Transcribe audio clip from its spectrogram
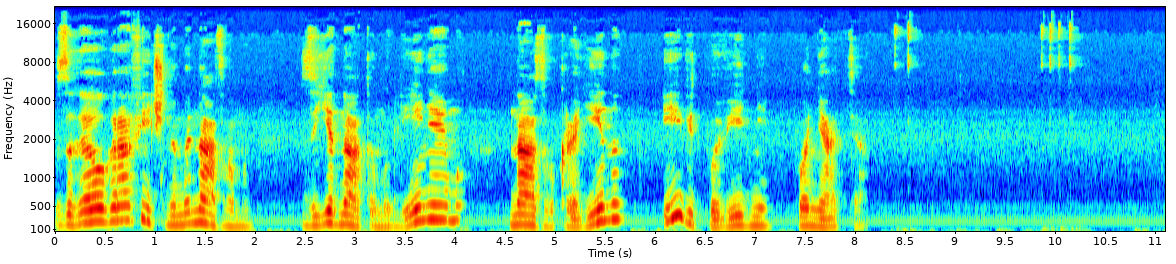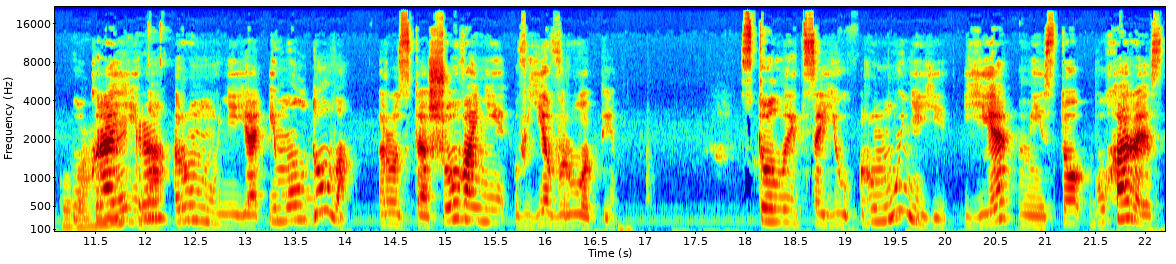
з географічними назвами, з'єднатими лініями, назву країни і відповідні поняття. Увага Україна, екран. Румунія і Молдова розташовані в Європі. Столицею Румунії є місто Бухарест,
